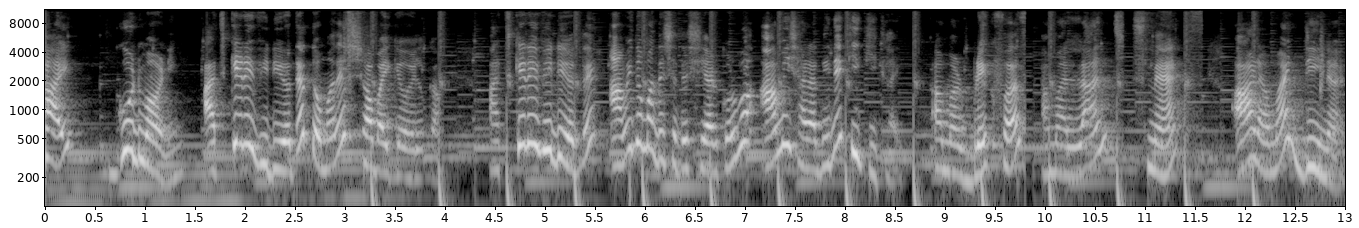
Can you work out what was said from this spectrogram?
হাই, গুড মর্নিং। আজকের এই ভিডিওতে তোমাদের সবাইকে ওয়েলকাম। আজকের এই ভিডিওতে আমি তোমাদের সাথে শেয়ার করব, আমি সারাদিনে কি কি খাই। আমার ব্রেকফাস্ট আমার লাঞ্চ স্ন্যাক্স আর আমার ডিনার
